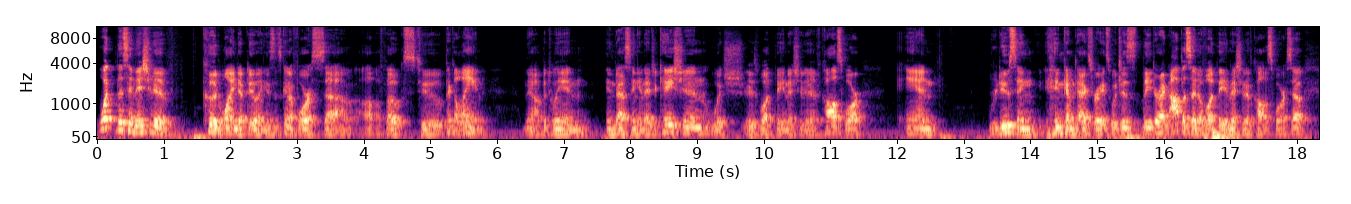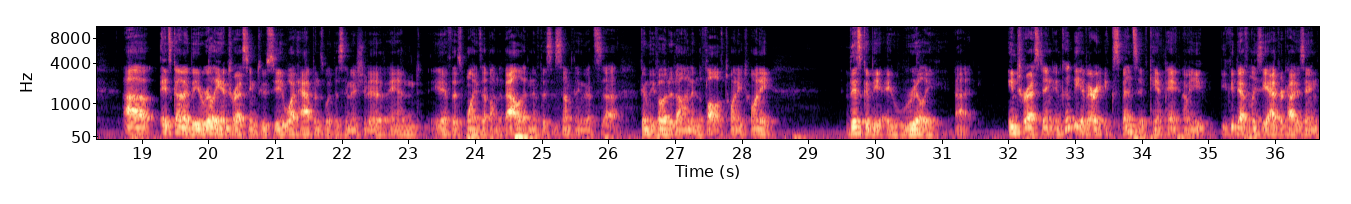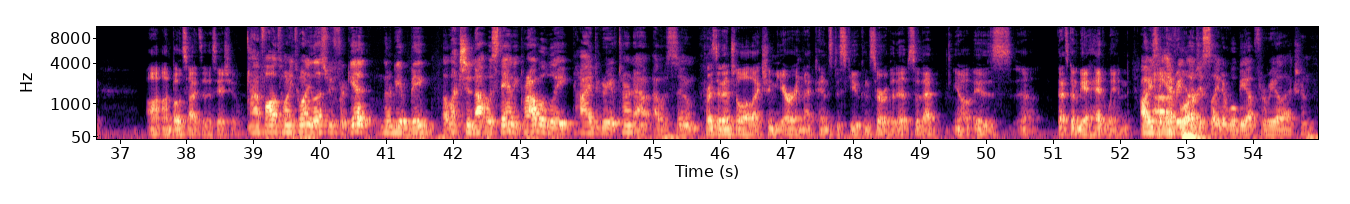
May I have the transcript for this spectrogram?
what this initiative could wind up doing is it's going to force uh, uh, folks to pick a lane, you know, between investing in education, which is what the initiative calls for, and reducing income tax rates, which is the direct opposite of what the initiative calls for. So uh, it's going to be really interesting to see what happens with this initiative and if this winds up on the ballot and if this is something that's uh, going to be voted on in the fall of 2020 this could be a really uh, interesting and could be a very expensive campaign. I mean, you, you could definitely see advertising on, on both sides of this issue. Uh, fall of 2020, lest we forget, going to be a big election notwithstanding, probably high degree of turnout, I would assume. Presidential election year, and that tends to skew conservative, so that you know is uh, that's going to be a headwind. Obviously, uh, every for- legislator will be up for re-election.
